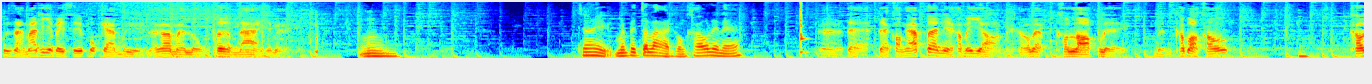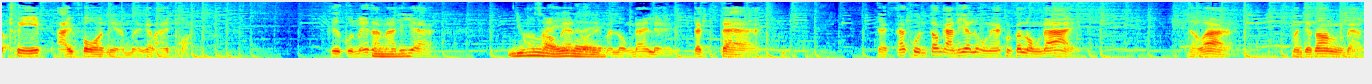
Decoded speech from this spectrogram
คุณสามารถที่จะไปซื้อโปรแกรมอื่น แล้วก็มาลงเพิ่มได้ใช่ไหมอืม ใช่ มันเป็นตลาดของเขาเลยนะเออแต่แต่ของ Apple เนี่ยเขาไม่ยอมไงเขาแบบเขาล็อกเลย เหมือนเขาบอกเขาเขา treat iPhone เนี่ยเหมือนกับ iPod คือคุณไม่สามารถที่จะยุ่งเอาไหซนอฟต์แวร์เลตัวยอื่นมาลงได้เลย แต่แต่ แต่ถ้าคุณต้องการที่จะลงนะ คุณก็ลงได้ แต่ว่ามันจะต้องแบบ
